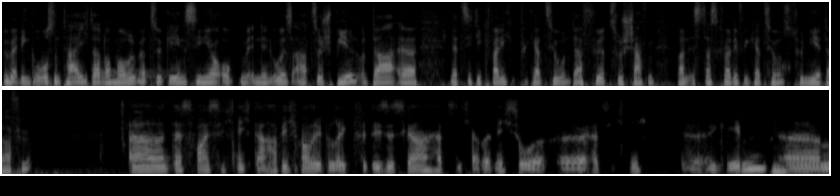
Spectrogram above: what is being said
über den großen Teich da nochmal rüber zu gehen, Senior Open in den USA zu spielen und da äh, letztlich die Qualifikation dafür zu schaffen. Wann ist das Qualifikationsturnier dafür? Äh, das weiß ich nicht. Da habe ich mal überlegt für dieses Jahr, hat sich aber nicht so, äh, hat sich nicht äh, ergeben. Mhm. Ähm,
